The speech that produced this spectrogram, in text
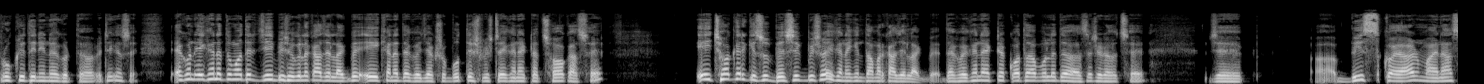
প্রকৃতি নির্ণয় করতে হবে, ঠিক আছে? এখন এখানে তোমাদের যে বিষয়গুলো কাজে লাগবে, এইখানে দেখো যে একশো বত্রিশ পৃষ্ঠা এখানে একটা ছক আছে। এই ছকের কিছু বেসিক বিষয় এখানে কিন্তু আমার কাজে লাগবে। দেখো, এখানে একটা কথা বলে দেওয়া আছে, সেটা হচ্ছে যে B square minus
